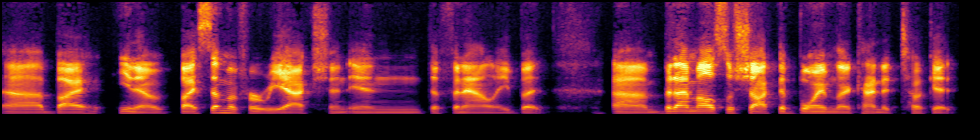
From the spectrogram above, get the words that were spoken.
uh by you know by some of her reaction in the finale but um but i'm also shocked that boimler kind of took it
